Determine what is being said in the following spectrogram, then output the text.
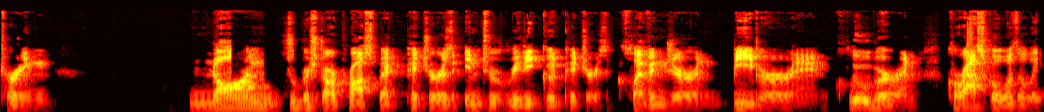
turning non superstar prospect pitchers into really good pitchers. Clevinger and Bieber and Kluber and Carrasco was a late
